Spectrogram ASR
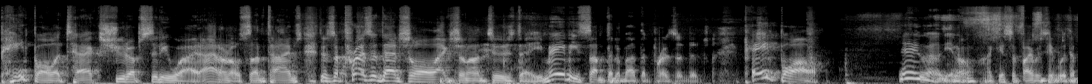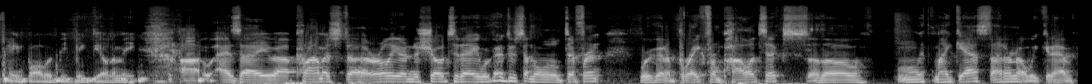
paintball attacks shoot up citywide. I don't know. Sometimes there's a presidential election on Tuesday. Maybe something about the president. Paintball. Yeah, well, you know, I guess if I was hit with a paintball, it would be a big deal to me. Uh, as I uh, promised uh, earlier in the show today, we're going to do something a little different. We're going to break from politics, although with my guest, I don't know. We could have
